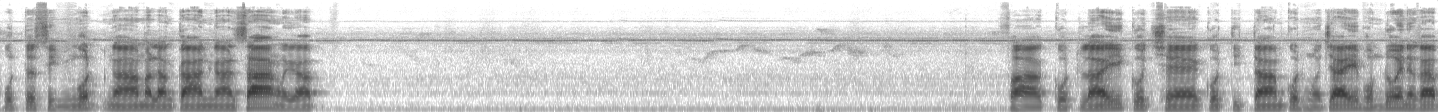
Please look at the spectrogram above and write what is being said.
พุทธศิลป์งดงามอลังการงานสร้างเลยครับ ฝากกดไลค์กดแชร์ กดติดตามกดหัวใจให้ผมด้วยนะครับ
